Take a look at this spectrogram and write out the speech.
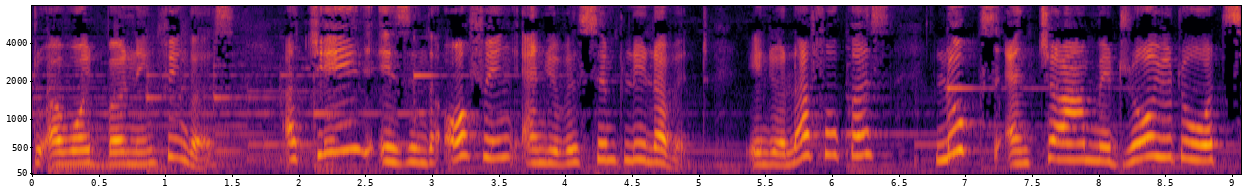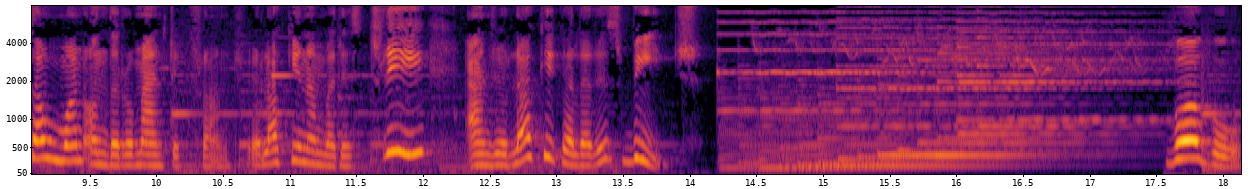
to avoid burning fingers. A change is in the offing and you will simply love it. In your love focus, looks and charm may draw you towards someone on the romantic front. Your lucky number is 3 and your lucky color is beige. Virgo,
